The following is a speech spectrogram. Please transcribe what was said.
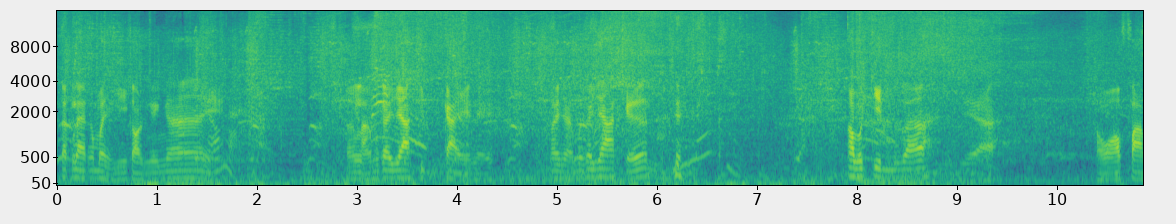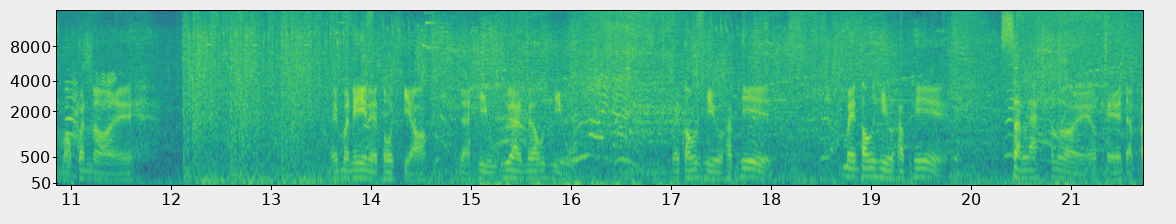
แรกๆก็มาอย่างนี้ก่อนง่ายๆหลังๆมันก็ยากคิดไก่เลย บางอย่างมันก็ยากเกิน เอามากินซะเดี๋ยวเอาเอาปลามาเป็นหน่อยไอ้ยมานี่เลยตัวเขียวอย่าฮิวเพื่อนไม่ต้องฮิวไม่ต้องฮิวครับพี่ ไม่ต้องฮิวครับพี่สแลกหน่อยโอเคจับไป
